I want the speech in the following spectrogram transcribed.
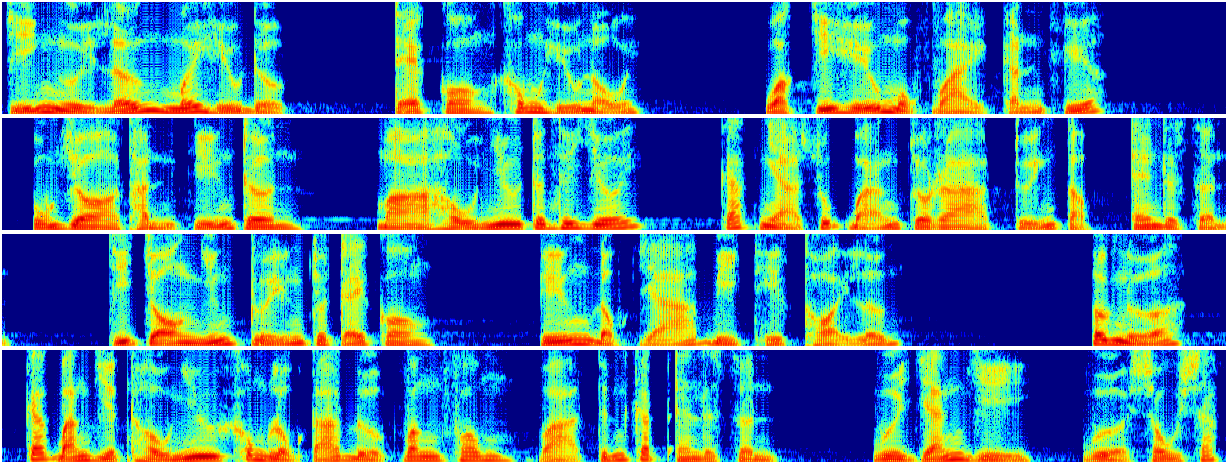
chỉ người lớn mới hiểu được, trẻ con không hiểu nổi, hoặc chỉ hiểu một vài cạnh khía. Cũng do thành kiến trên mà hầu như trên thế giới các nhà xuất bản cho ra tuyển tập Anderson chỉ chọn những truyện cho trẻ con, khiến độc giả bị thiệt thòi lớn. Hơn nữa, các bản dịch hầu như không lột tả được văn phong và tính cách Anderson, vừa giản dị, vừa sâu sắc,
